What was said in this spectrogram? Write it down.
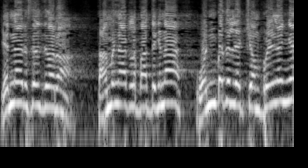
என்ன ரிசல்ட் வரும்? தமிழ்நாட்டில் பாத்தீங்கன்னா ஒன்பது லட்சம் பிள்ளைங்க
